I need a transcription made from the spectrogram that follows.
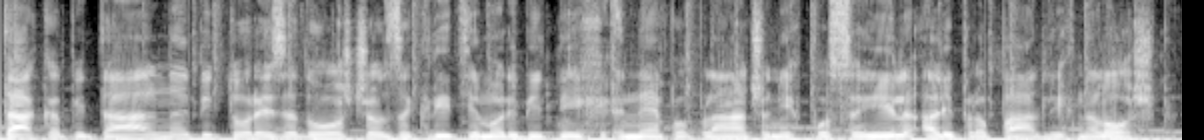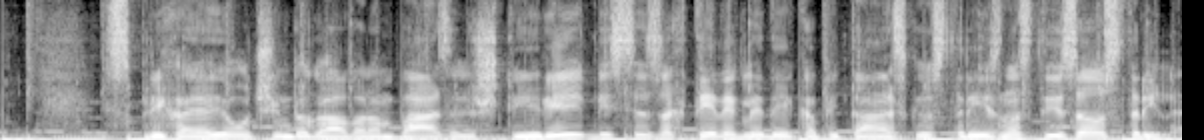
Ta kapital naj bi torej zadoščal za kritje morebitnih nepoplačanih posojil ali propadlih naložb. S prihajajočim dogovorom Bazel 4 bi se zahteve glede kapitalske ustreznosti zaostrile.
